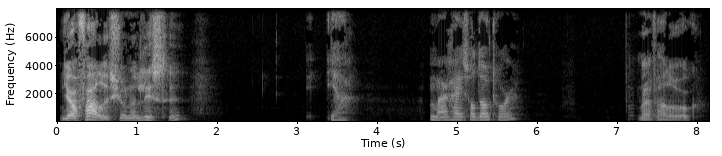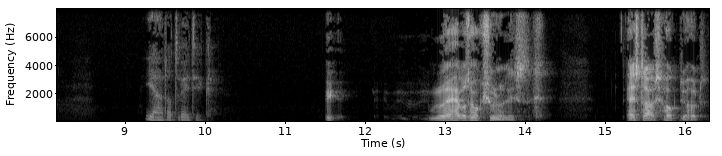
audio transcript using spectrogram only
Jouw vader is journalist, hè? Ja, maar hij is al dood hoor. Mijn vader ook. Ja, dat weet ik. Ik Hij was ook journalist. Hij is trouwens ook dood.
